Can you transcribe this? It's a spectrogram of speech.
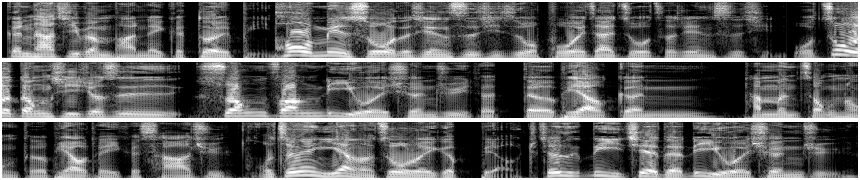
跟他基本盘的一个对比。后面所有的县市，其实我不会再做这件事情。我做的东西就是双方立委选举的得票跟他们总统得票的一个差距。我这边一样有做了一个表，就是历届的立委选举。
